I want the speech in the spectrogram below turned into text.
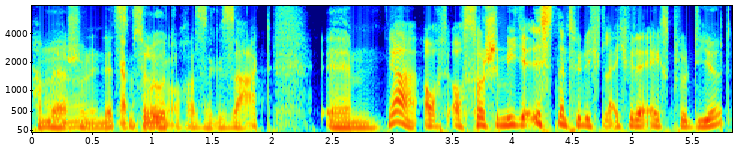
haben wir ja Mhm, schon in den letzten absolut. Folgen auch also gesagt. Ähm, ja, auch, auch Social Media ist natürlich gleich wieder explodiert.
